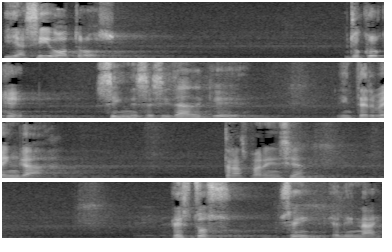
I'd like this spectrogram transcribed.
Y así otros. Yo creo que sin necesidad de que intervenga transparencia, estos, sí, el INAI,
